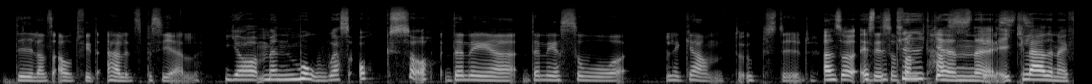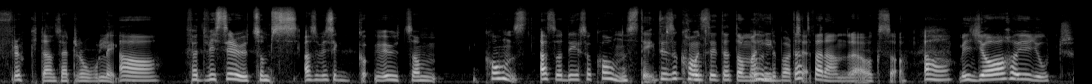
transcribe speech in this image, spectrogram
Dilans outfit är lite speciell. Ja, men Moas också. Den är, den är så elegant och uppstyrd. Alltså estetiken i kläderna är fruktansvärt rolig. Ja, För att vi ser ut som, alltså vi ser ut som konst, alltså det är så konstigt. det är så konstigt att de har hittat sätt. varandra också. Ja. Men jag har ju gjort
